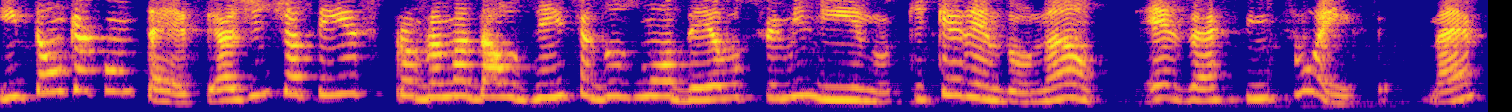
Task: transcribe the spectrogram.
Então, o que acontece? A gente já tem esse problema da ausência dos modelos femininos, que, querendo ou não, exercem influência, né?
